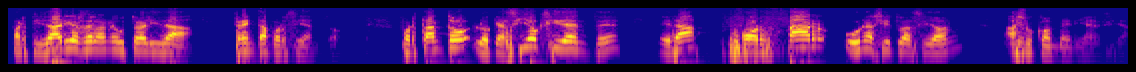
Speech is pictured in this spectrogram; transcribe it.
Partidarios de la neutralidad, 30%. Por tanto, lo que hacía Occidente era forzar una situación a su conveniencia.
